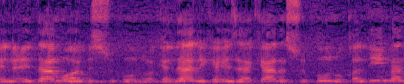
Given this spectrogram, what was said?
انعدامها بالسكون. وكذلك إذا كان السكون قديما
